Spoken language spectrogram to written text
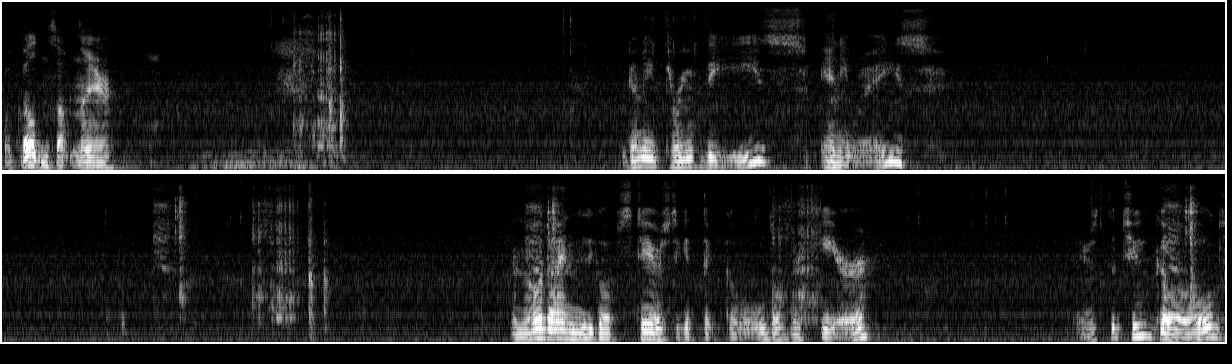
We're building something there. I'm gonna need three of these anyways. And now I need to go upstairs to get the gold over here. There's the two gold.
